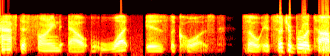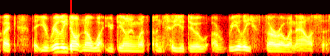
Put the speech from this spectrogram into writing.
have to find out what is the cause. So it's such a broad topic that you really don't know what you're dealing with until you do a really thorough analysis.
